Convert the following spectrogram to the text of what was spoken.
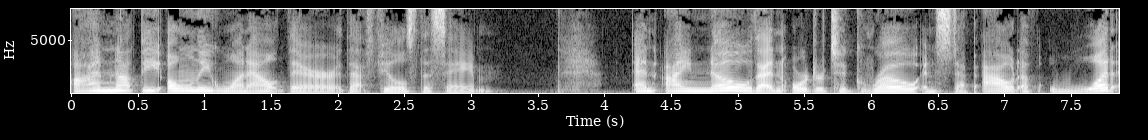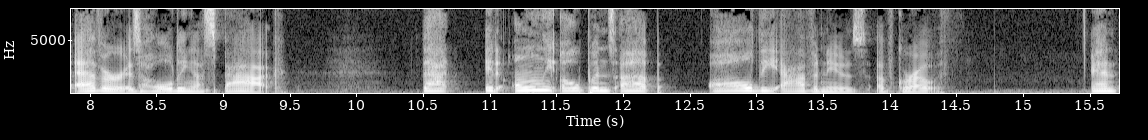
I'm not the only one out there that feels the same. And I know that in order to grow and step out of whatever is holding us back, that it only opens up all the avenues of growth. And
